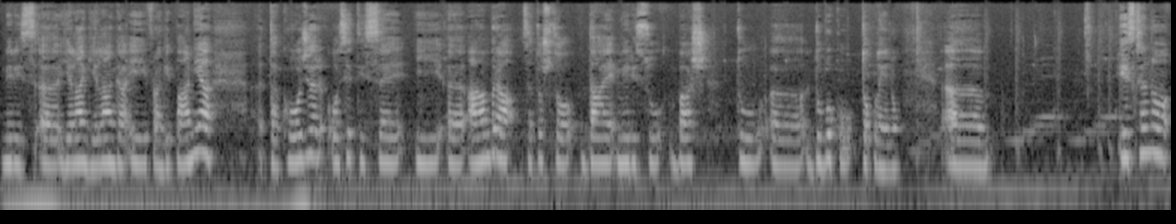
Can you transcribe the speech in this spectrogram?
miris jelang jelanga i frangipanija. Također osjeti se i ambra zato što daje mirisu baš tu duboku toplenu. Ehm, iskreno,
